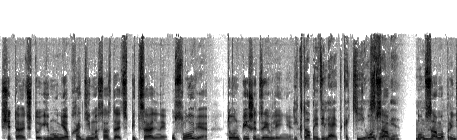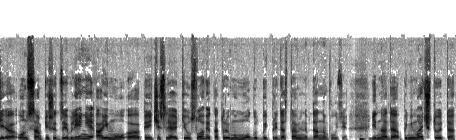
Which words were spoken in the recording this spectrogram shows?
считает, что ему необходимо создать специальные условия, то он пишет заявление. И кто определяет, какие условия? Он сам он, mm-hmm. сам определ... Э, он сам пишет заявление, а ему э, перечисляют те условия, которые ему могут быть предоставлены в данном ВУЗе. Mm-hmm. И надо понимать, что это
